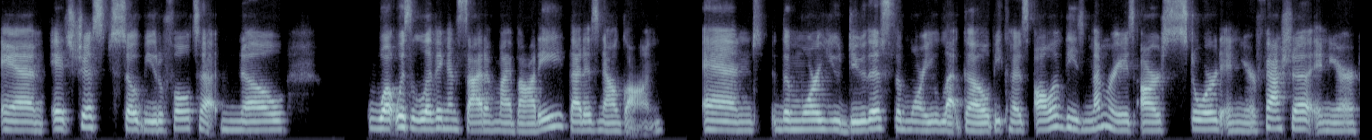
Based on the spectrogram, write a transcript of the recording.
and it's just so beautiful to know what was living inside of my body that is now gone. And the more you do this the more you let go because all of these memories are stored in your fascia in your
